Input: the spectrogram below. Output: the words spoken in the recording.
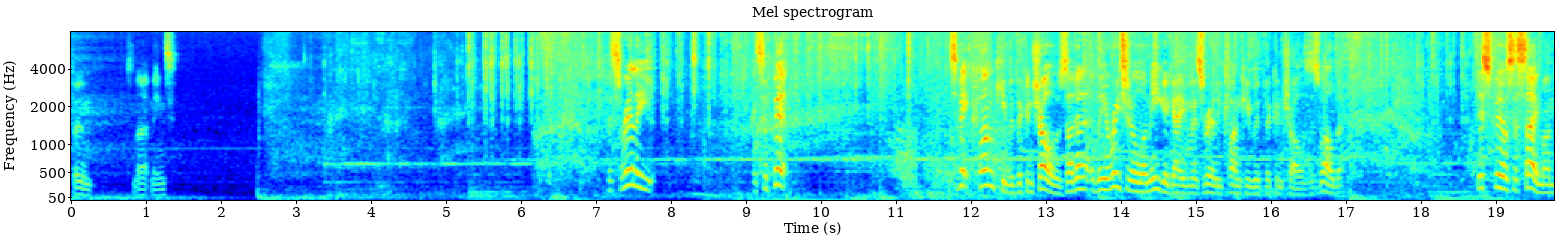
Boom. That's what that means. It's really... It's a bit... It's a bit clunky with the controls. I don't. The original Amiga game was really clunky with the controls as well, but this feels the same. I'm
